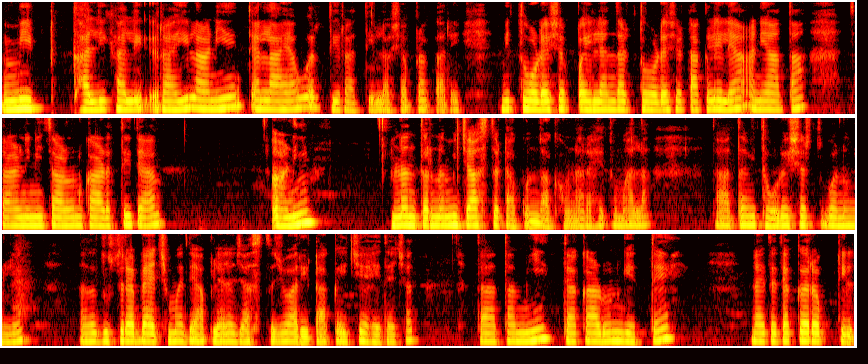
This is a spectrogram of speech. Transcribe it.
मीठ खाली खाली राहील आणि त्या लाह्यावरती राहतील अशा प्रकारे. मी थोड्याशा पहिल्यांदा थोड्याशा टाकलेल्या आणि आता चाळणीने चाळून काढते त्या. आणि नंतरनं मी जास्त टाकून दाखवणार आहे तुम्हाला. तर आता मी थोडेशाच बनवले. आता दुसऱ्या बॅचमध्ये आपल्याला जास्त ज्वारी टाकायची आहे त्याच्यात. तर आता मी त्या काढून घेते. नाहीतर त्या करपतील.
